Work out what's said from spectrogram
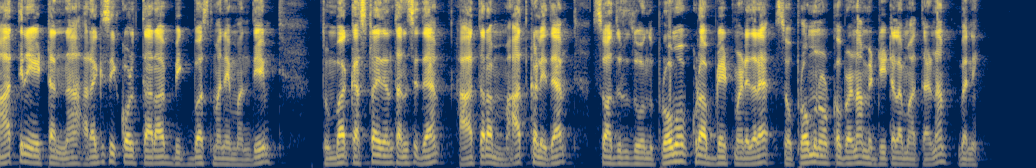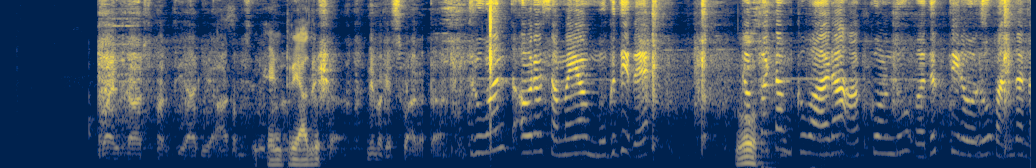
ಮಾತಿನ ಏಟನ್ನು ಅರಗಿಸಿಕೊಳ್ತಾರ ಬಿಗ್ ಬಾಸ್ ಮನೆ ಮಂದಿ? ತುಂಬ ಕಷ್ಟ ಇದೆ ಅಂತ ಅನಿಸಿದೆ. ಆ ಥರ ಮಾತುಗಳಿದೆ. ಸೊ ಅದ್ರದ್ದು ಒಂದು ಪ್ರೋಮೋ ಕೂಡ ಅಪ್ಡೇಟ್ ಮಾಡಿದ್ದಾರೆ. ಸೊ ಪ್ರೋಮೋ ನೋಡ್ಕೊಬರೋಣ, ಆಮೇಲೆ ಡೀಟೇಲಾಗಿ ಮಾತಾಡೋಣ. ಬನ್ನಿ. ಎಂಟ್ರಿ ಆದರೂ. ನಿಮಗೆ ಸ್ವಾಗತ. ಧ್ರುವಂತ್ ಅವರ ಸಮಯ ಮುಗಿದಿದೆ. ಕಪಟ ಮುಖವಾಡ ಹಾಕೊಂಡು ಬದುಕ್ತಿರೋರು ಸ್ಪಂದನ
